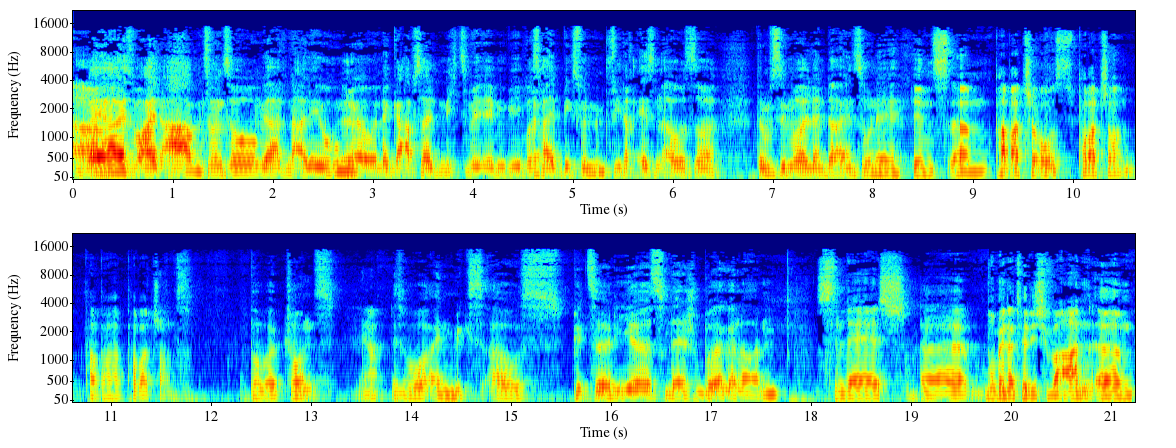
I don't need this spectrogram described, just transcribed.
Naja, es war halt abends und so, wir hatten alle Hunger Ja. und da gab es halt nichts mehr irgendwie, was halbwegs vernünftig nach Essen aussah. Darum sind wir halt dann da in so eine Ins ähm, Papa Joe's, Papa John, Papa, Papa John's. Papa John's. Ja. Das war ein Mix aus Pizzeria slash Burgerladen. Slash, äh, wo wir natürlich waren, ähm,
